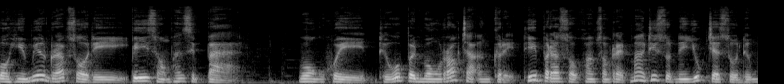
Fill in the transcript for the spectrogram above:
Bohemian Rhapsody ปี 2018 วงควีนถือว่าเป็นวงร็อกจากอังกฤษที่ประสบความสำเร็จมากที่สุดในยุค 70 ถึง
